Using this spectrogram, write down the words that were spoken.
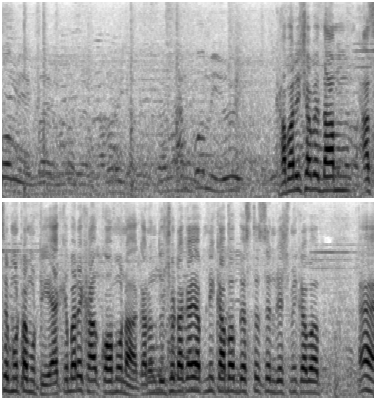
কমই একবারে দাম কমই ওই খাবার হিসাবে দাম আছে মোটামুটি, একেবারে কমও না, কারণ দুশো টাকায় আপনি কাবাব বেচতেছেন, রেশমি কাবাব। হ্যাঁ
